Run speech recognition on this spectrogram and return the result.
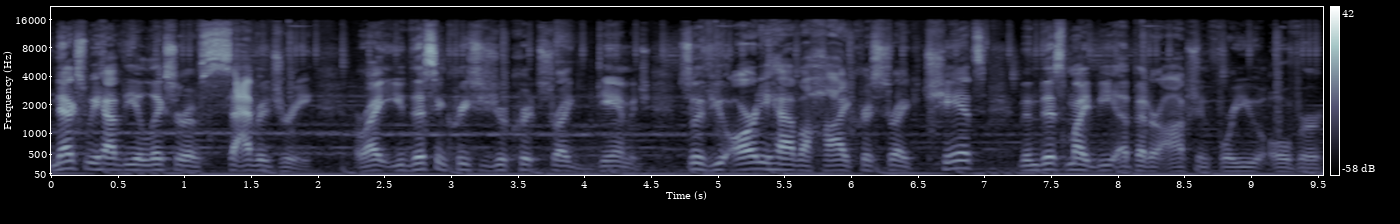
Next, we have the Elixir of Savagery. All right, you, this increases your crit strike damage. So if you already have a high crit strike chance, then this might be a better option for you over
